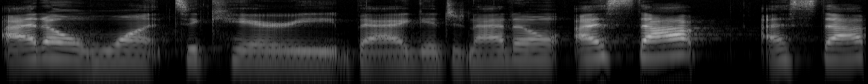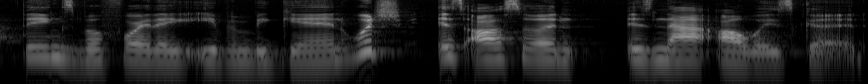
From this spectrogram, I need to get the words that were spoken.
I don't want to carry baggage and I don't I stop I stop things before they even begin, which is also an, is not always good.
